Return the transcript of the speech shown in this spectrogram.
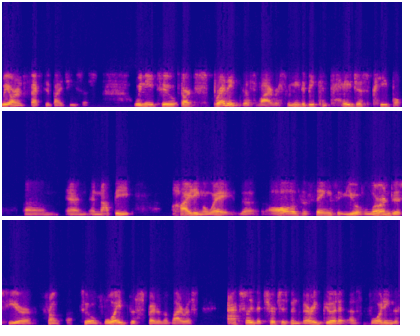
we are infected by Jesus. We need to start spreading this virus. We need to be contagious people um, and, and not be hiding away. The, all of the things that you have learned this year from to avoid the spread of the virus actually the church has been very good at avoiding the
